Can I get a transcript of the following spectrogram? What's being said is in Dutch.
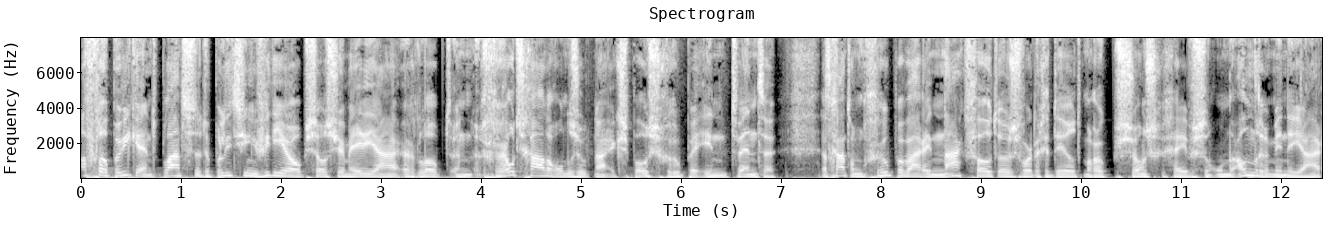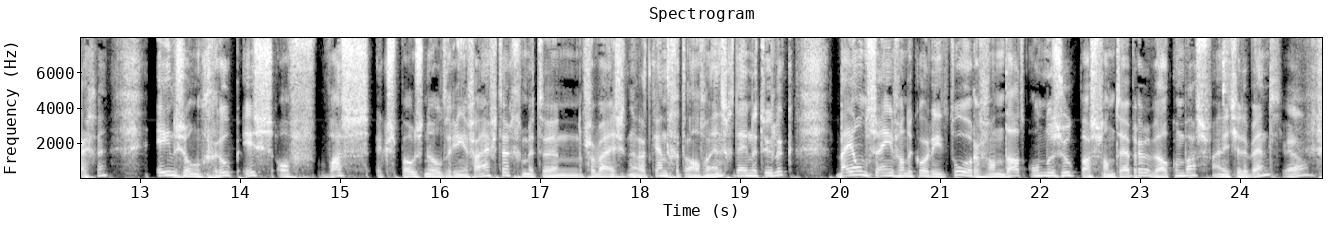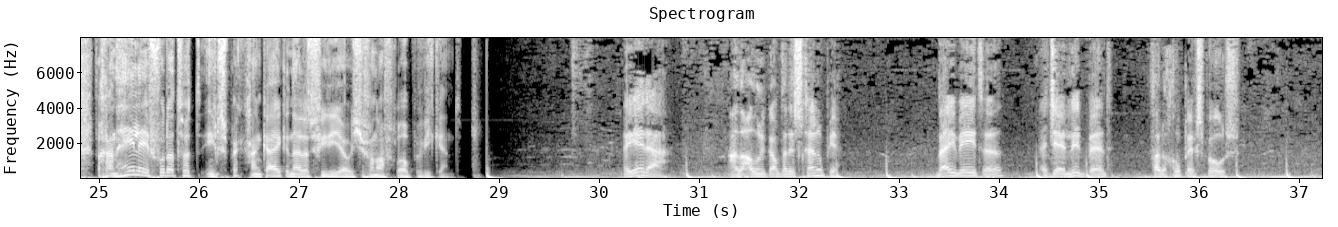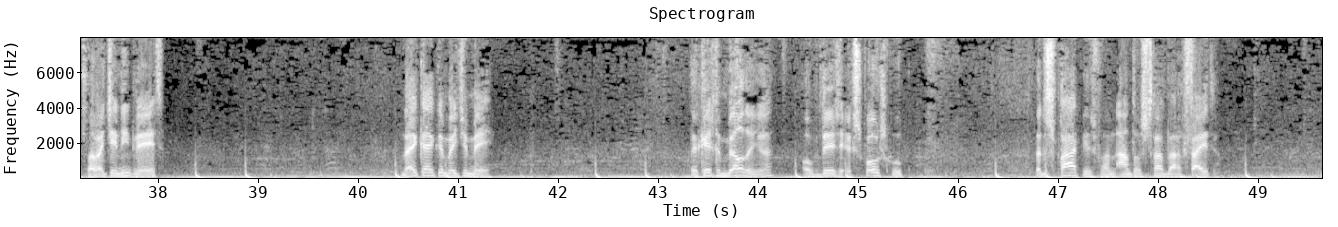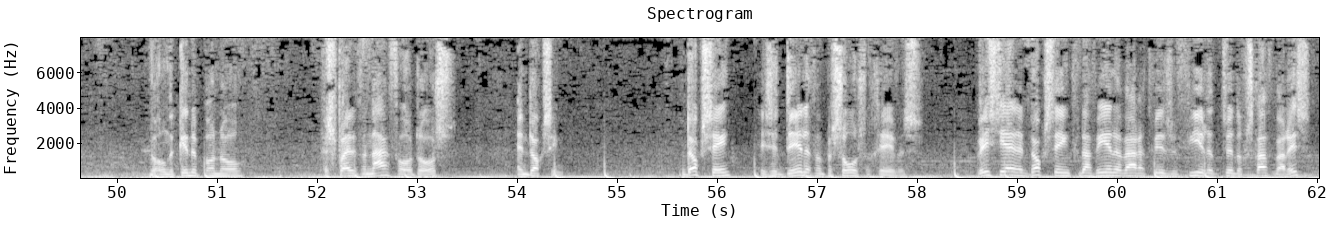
Afgelopen weekend plaatste de politie een video op social media. Er loopt een grootschalig onderzoek naar exposgroepen in Twente. Het gaat om groepen waarin naaktfoto's worden gedeeld, maar ook persoonsgegevens van onder andere minderjarigen. Eén zo'n groep is of was Expose 053, met een verwijzing naar het kentgetal van Enschede natuurlijk. Bij ons een van de coördinatoren van dat onderzoek, Bas van Tebberen. Welkom Bas, fijn dat je er bent. Dankjewel. We gaan heel even voordat we het in gesprek gaan kijken naar dat videootje van afgelopen weekend. En jij daar, aan de andere kant van het schermpje. Wij weten dat jij lid bent van de groep Expose. Maar wat je niet weet, wij kijken een beetje mee. We kregen meldingen over deze Expose groep dat er sprake is van een aantal strafbare feiten. Waaronder kinderporno, verspreiden van naaktfoto's en doxing. Doxing is het delen van persoonsgegevens. Wist jij dat doxing vanaf 1 januari 2024 strafbaar is?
